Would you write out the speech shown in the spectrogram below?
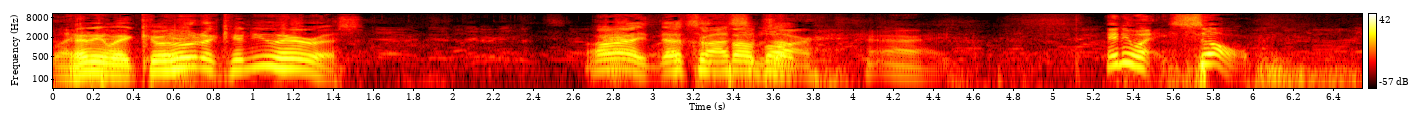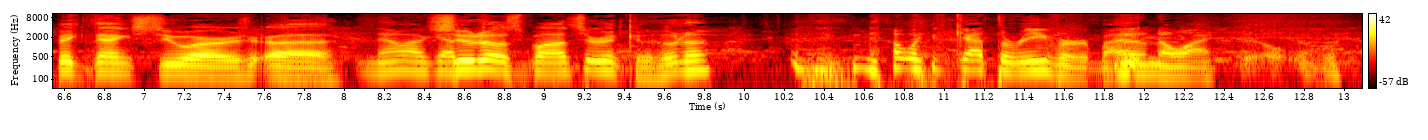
Like anyway, that. Kahuna, can you hear us? All right, that's across a thumbs the bar. All right. Anyway, so. Big thanks to our uh, now I've got pseudo sponsor, in Kahuna. now we've got the reverb. I don't know why.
